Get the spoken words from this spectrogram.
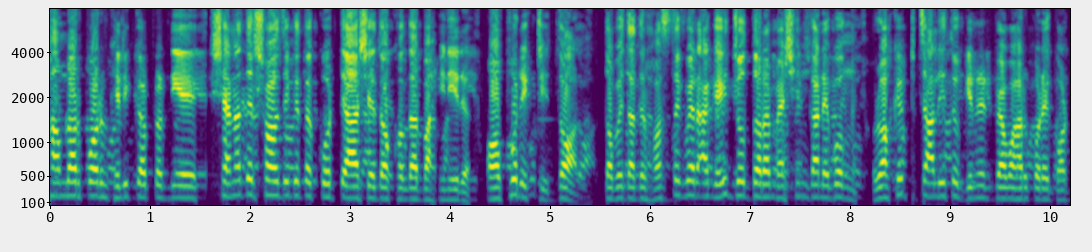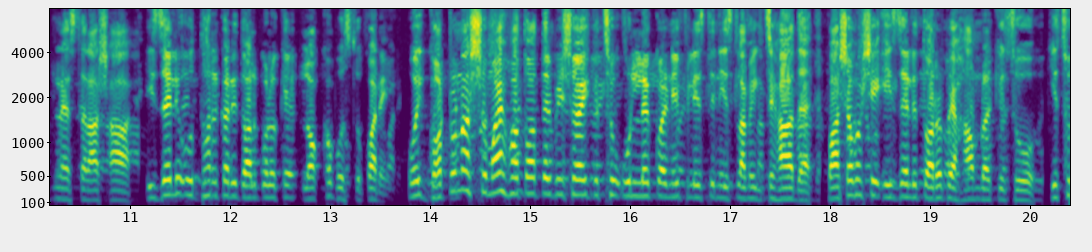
হামলার পর হেলিকপ্টার নিয়ে সেনাদের সহযোগিতা করতে আসে দখলদার বাহিনীর অপর একটি দল। তবে তাদের হস্তক্ষেপের আগেই যোদ্ধারা মেশিন গান এবং রকেট চালিত গ্রেনেড ব্যবহার করে ঘটনাস্থলে আসা ইসরায়েলি উদ্ধারকারী দলগুলোকে লক্ষ্যবস্তু করে। ওই ঘটনার সময় হতাহতের বিষয়ে কিছু উল্লেখ করেনি ফিলিস্তিনি ইসলামিক জেহাদ। পাশাপাশি ইসরায়েলি তরফে হামলা কিছু কিছু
